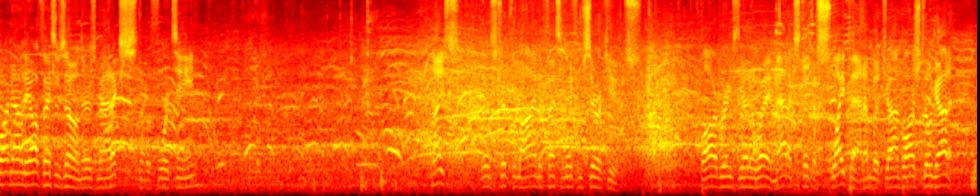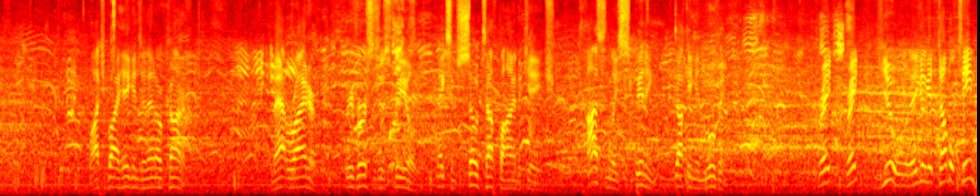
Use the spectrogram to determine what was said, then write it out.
Hobart now in the offensive zone. There's Maddox, number 14. Nice. Good strip from behind defensively from Syracuse. Barr brings the other way. Maddox took a swipe at him, but John Barr still got it. Watched by Higgins and then O'Connor. Matt Riter reverses his field. Makes him so tough behind the cage. Constantly spinning, ducking, and moving. Great, great view. He's going to get double teamed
